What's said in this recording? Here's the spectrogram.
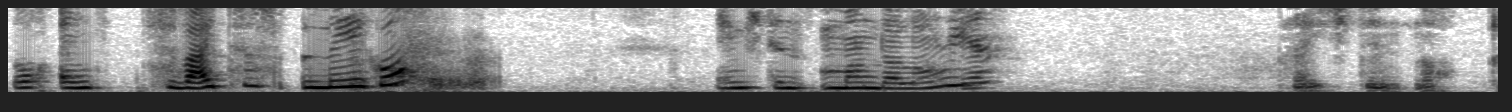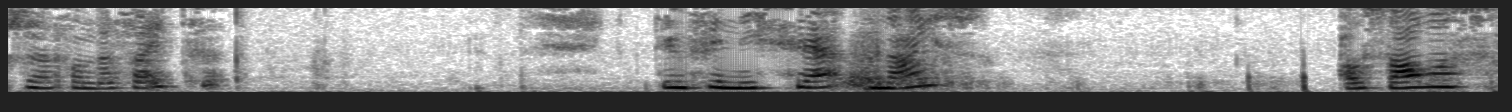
Noch ein zweites Lego. Nämlich den Mandalorian. Zeige ich den noch schnell von der Seite. Den finde ich sehr nice aus Star Wars.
